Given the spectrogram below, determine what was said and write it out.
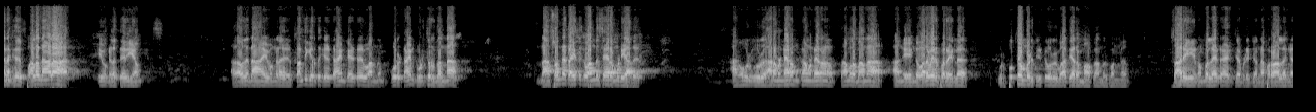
எனக்கு பல நாளாக இவங்களை தெரியும். அதாவது நான் இவங்களை சந்திக்கிறதுக்கு டைம் கேட்டு வந்து ஒரு டைம் கொடுத்துருந்தோம்னா நான் சொன்ன டயத்துக்கு வந்து சேர முடியாது. அங்கே ஒரு ஒரு அரை மணி நேரம் முக்கால் மணி நேரம் தாமதமானா அங்கே எங்கள் வரவேற்பறையில் ஒரு புத்தகம் படிச்சுக்கிட்டு ஒரு வாத்தியார் அம்மா உட்காந்துருப்பாங்க சாரி ரொம்ப லேட் ஆகிடுச்சு அப்படின்னு சொன்னால் பரவாயில்லைங்க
